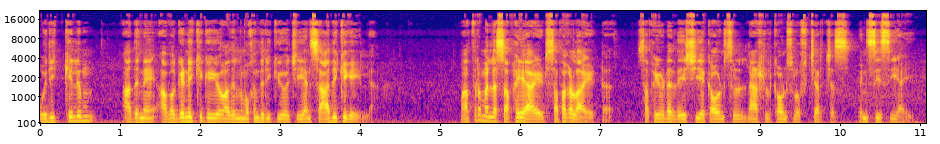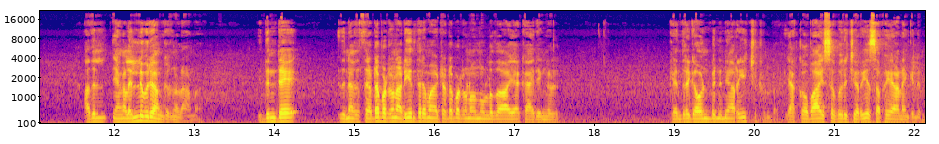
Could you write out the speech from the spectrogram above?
ഒരിക്കലും അതിനെ അവഗണിക്കുകയോ അതിൽ മുഖം തിരിക്കുകയോ ചെയ്യാൻ സാധിക്കുകയില്ല. മാത്രമല്ല സഭയായിട്ട് സഭകളായിട്ട് സഭയുടെ ദേശീയ council national council of churches N C C ആയി അതിൽ ഞങ്ങൾ എല്ലാവരും അംഗങ്ങളാണ്. ഇതിന്റെ ഇതിനകത്ത് ഇടപെടണം അടിയന്തരമായിട്ട് ഇടപെടണമെന്നുള്ളതായ കാര്യങ്ങൾ കേന്ദ്ര ഗവൺമെന്റിനെ അറിയിച്ചിട്ടുണ്ട്. യാക്കോബായ സഭ ഒരു ചെറിയ സഭയാണെങ്കിലും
